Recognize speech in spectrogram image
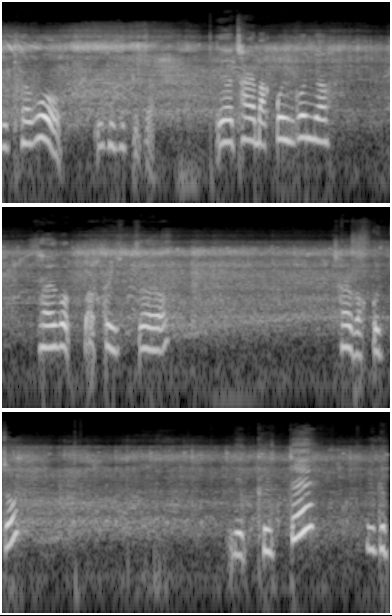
이렇게 하고 이렇게 됩니다 얘가 잘 맞고 있거든요. 잘 거- 맞고 있어요. 잘 맞고 있죠? 네, 그때 이렇게 어,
